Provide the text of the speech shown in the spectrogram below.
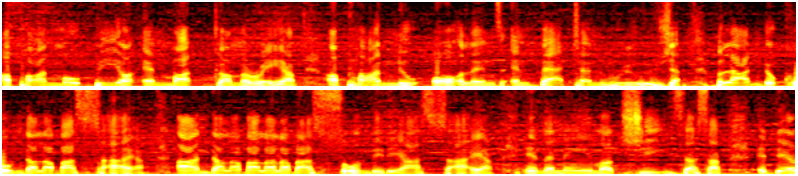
upon Mobile and Montgomery, upon New Orleans and Baton Rouge, Blando Kundalabasaya, Andalabalabasondidiasaya, in the name of Jesus, uh,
